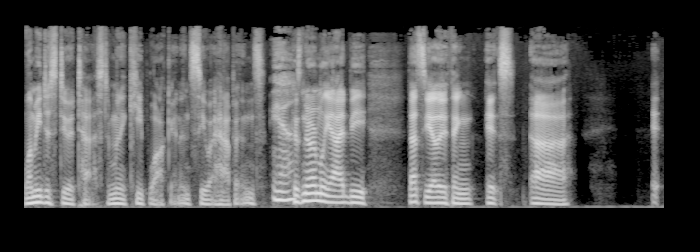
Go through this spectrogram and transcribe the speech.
Let me just do a test. I'm going to keep walking and see what happens. yeah, Because normally I'd be. That's the other thing. It's uh, it,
